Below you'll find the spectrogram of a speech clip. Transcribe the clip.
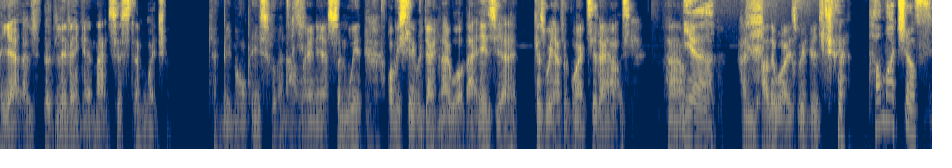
yeah, of, of living in that system, which can be more peaceful and harmonious. And we, obviously we don't know what that is yet because we haven't worked it out. Um, Yeah. and otherwise we'd be, How much of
